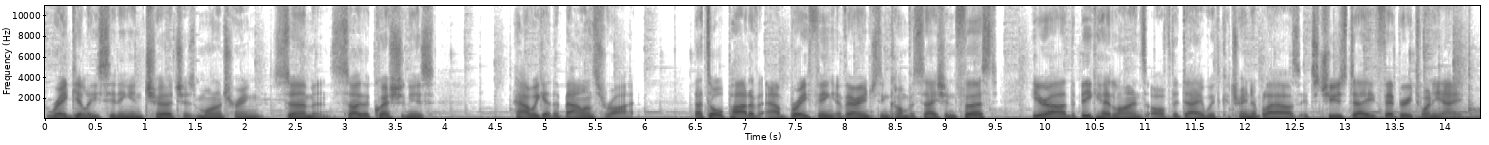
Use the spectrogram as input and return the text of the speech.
regularly sitting in churches monitoring sermons. So the question is how we get the balance right. That's all part of our briefing, a very interesting conversation. First, here are the big headlines of the day with Katrina Blowers. It's Tuesday, February 28.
